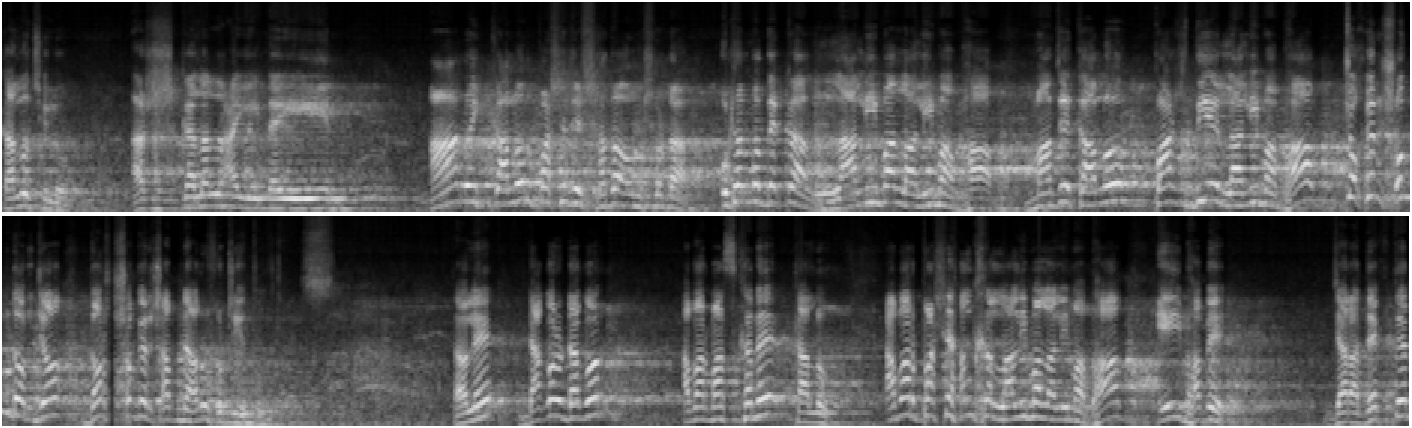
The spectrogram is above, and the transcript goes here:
কালো ছিল। আর ওই কালোর পাশে যে সাদা অংশটা, ওটার মধ্যে একটা লালিমা লালিমা ভাব। মাঝে কালো, পাশ দিয়ে লালিমা ভাব, চোখের সৌন্দর্য দর্শকের সামনে আরও ফুটিয়ে তুলতে। তাহলে ডাগর ডাগর, আবার মাঝখানে কালো। আবার পাশে হালকা লালিমা লালিমা ভাব, এইভাবে যারা দেখতেন,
